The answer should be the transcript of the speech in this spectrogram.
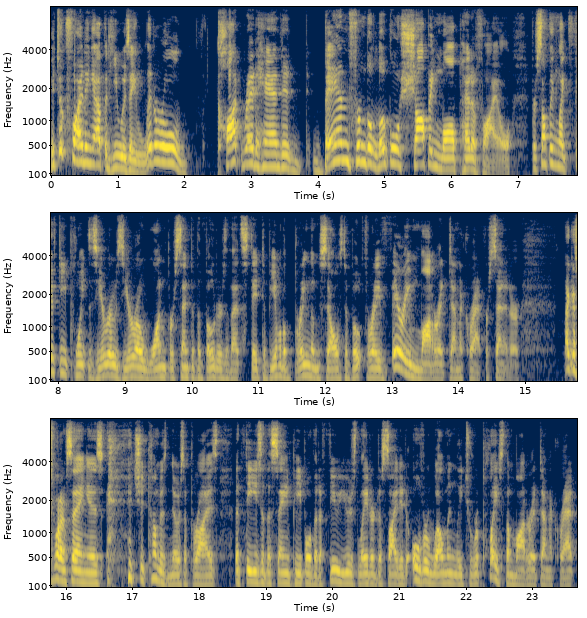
it took finding out that he was a literal caught red handed, banned from the local shopping mall pedophile for something like 50.001% of the voters of that state to be able to bring themselves to vote for a very moderate Democrat for senator. I guess what I'm saying is, it should come as no surprise that these are the same people that a few years later decided overwhelmingly to replace the moderate Democrat,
